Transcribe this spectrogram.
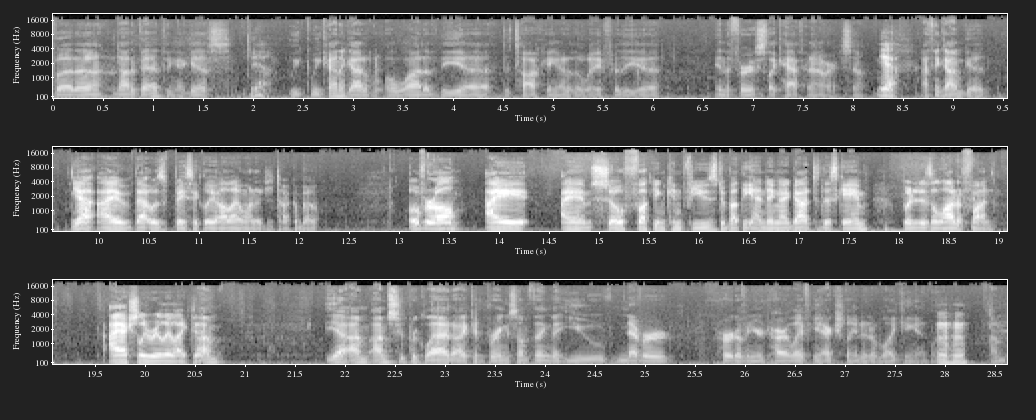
but uh, not a bad thing, I guess. Yeah. We we kind of got a, a lot of the uh, the talking out of the way for the uh, in the first like half an hour. So Yeah. I think I'm good. Yeah, I that was basically all I wanted to talk about. Overall, I I am so fucking confused about the ending I got to this game, but it is a lot of fun. I actually really liked it. I'm yeah, I'm I'm super glad I could bring something that you never heard of in your entire life and you actually ended up liking it. Like, Mhm. I'm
